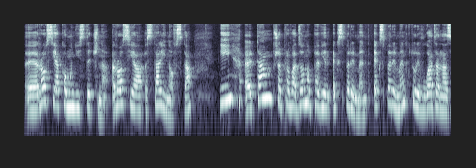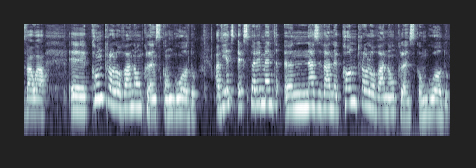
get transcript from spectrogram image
E, Rosja komunistyczna, Rosja stalinowska i e, tam przeprowadzono pewien eksperyment. Eksperyment, który władza nazwała e, kontrolowaną klęską głodu. A więc eksperyment nazywany kontrolowaną klęską głodu.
